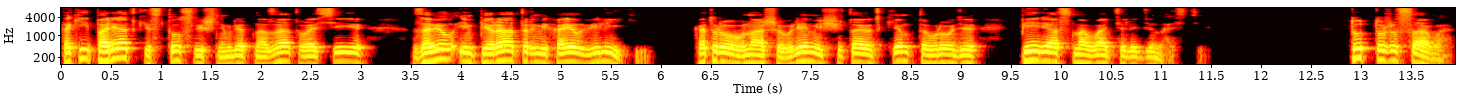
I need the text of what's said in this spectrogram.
Такие порядки сто с лишним лет назад в России завел император Михаил Великий, которого в наше время считают кем-то вроде переоснователя династии. Тут то же самое,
